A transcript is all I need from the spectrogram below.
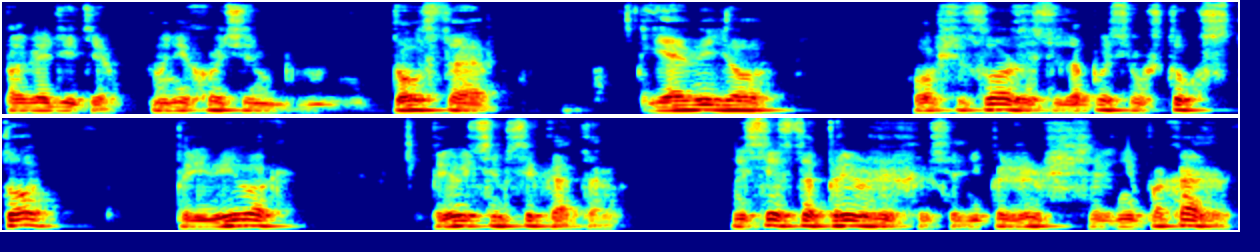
Погодите, у них очень толстая. Я видел в общей сложности, допустим, штук 100 прививок привычным секатором. Естественно, прижившихся, не прижившихся не покажет.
